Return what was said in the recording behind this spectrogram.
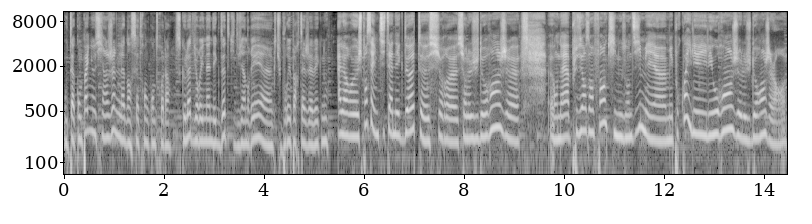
ou t'accompagnes aussi un jeune là dans cette rencontre-là? Est-ce que là il y aurait une anecdote qui te viendrait, euh, que tu pourrais partager avec nous? Alors euh, je pense à une petite anecdote sur, sur le jus d'orange. on a plusieurs enfants qui nous ont dit mais, mais pourquoi il est, il est orange le jus d'orange? Alors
